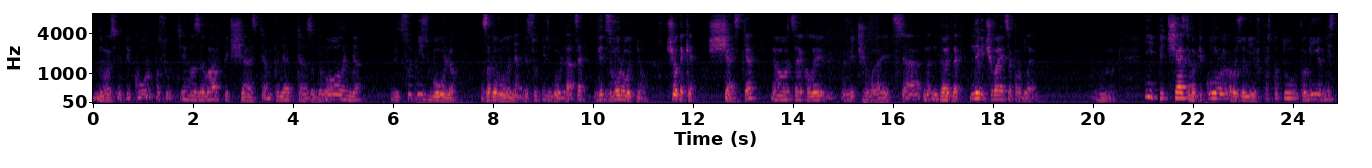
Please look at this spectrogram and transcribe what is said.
Ну, Ось Епікур, по суті, називав під щастям поняття задоволення, відсутність болю. Задоволення, відсутність болю. Да? Це від зворотнього. Що таке щастя? Це коли відчувається, давайте так, не відчувається проблем. І під щастям Епікур розумів простоту, помірність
